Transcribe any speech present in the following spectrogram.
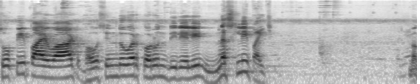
सोपी पायवाट भवसिंधूवर करून दिलेली नसली पाहिजे. मग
